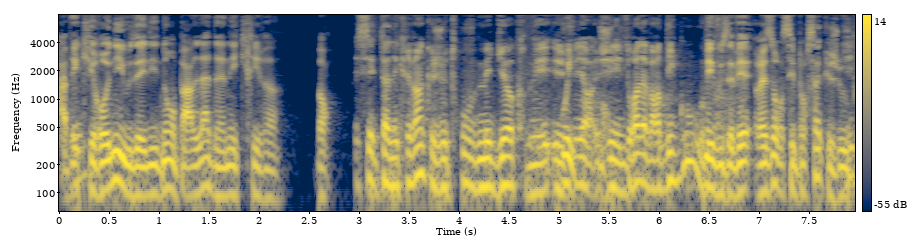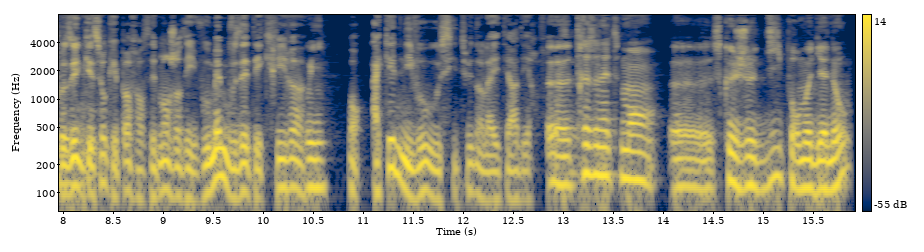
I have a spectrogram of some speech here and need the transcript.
Avec ironie, vous avez dit non, on parle là d'un écrivain. C'est un écrivain que je trouve médiocre, mais Oui. j'ai le droit d'avoir des goûts. mais vous avez raison, c'est pour ça que je vais vous poser une question qui n'est pas forcément gentille. Vous-même, vous êtes écrivain. Oui. Bon, à quel niveau vous vous situez dans la littérature Euh, très honnêtement, euh, ce que je dis pour Modiano,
